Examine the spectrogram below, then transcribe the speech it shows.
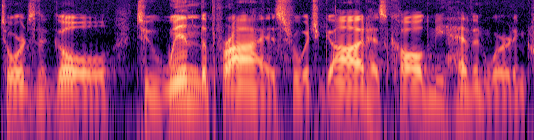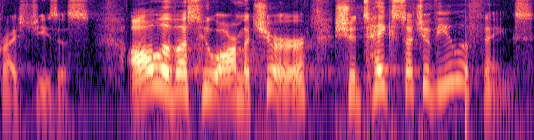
towards the goal to win the prize for which God has called me heavenward in Christ Jesus. All of us who are mature should take such a view of things.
